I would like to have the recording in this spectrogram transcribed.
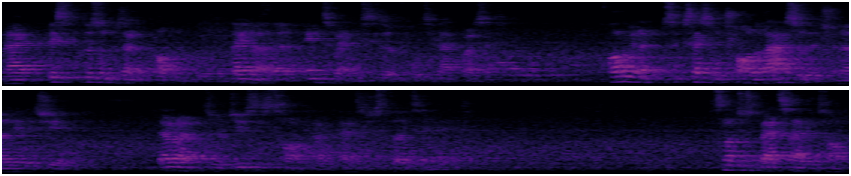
Now, this doesn't present a problem for them. They know that end-to-end this is a 40-day process. Following a successful trial of our solution earlier this year, they were able to reduce this time frame just 13 minutes. It's not just about saving time.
